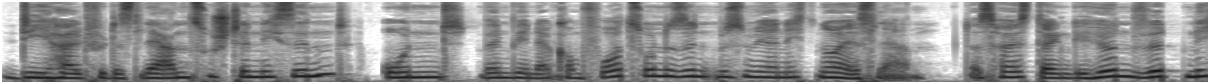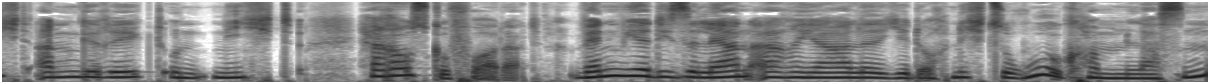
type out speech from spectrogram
die halt für das Lernen zuständig sind. Und wenn wir in der Komfortzone sind, müssen wir ja nichts Neues lernen. Das heißt, dein Gehirn wird nicht angeregt und nicht herausgefordert. Wenn wir diese Lernareale jedoch nicht zur Ruhe kommen lassen,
